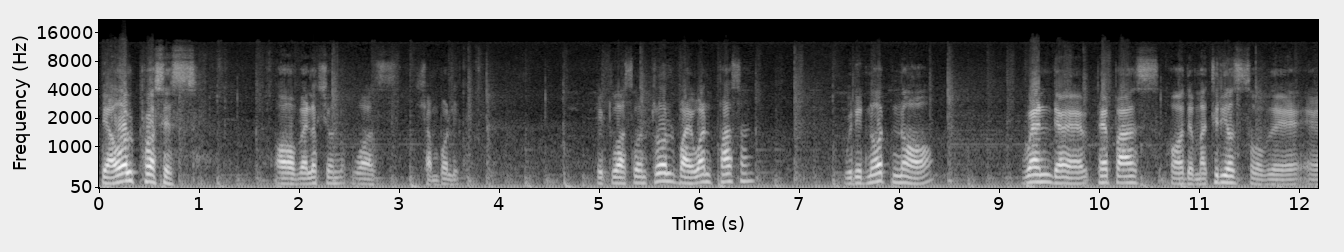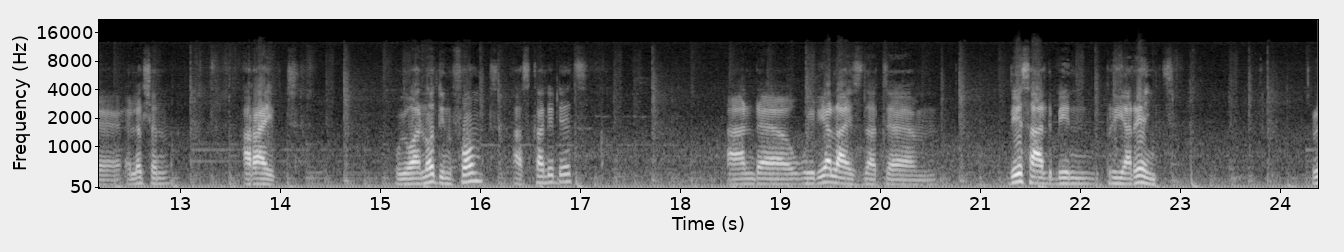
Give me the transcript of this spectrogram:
the whole process of election was shambolic. It was controlled by one person. We did not know when the papers or the materials of the uh, election arrived. We were not informed as candidates, and uh, we realized that um, this had been prearranged. We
